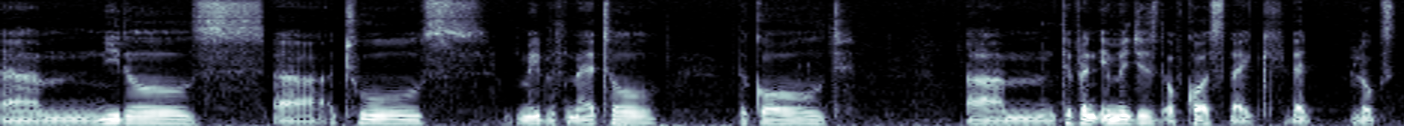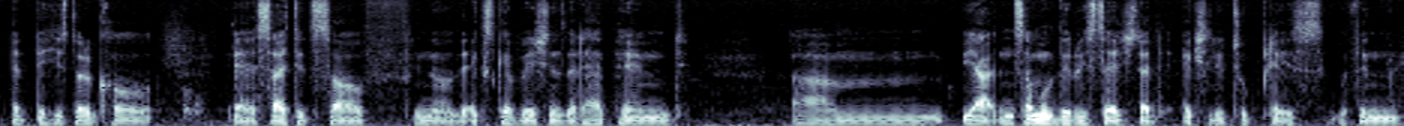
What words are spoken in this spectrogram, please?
um, needles, uh, tools made with metal, the gold, um, different images, of course, like that looks at the historical uh, site itself. You know, the excavations that happened. Um, yeah, and some of the research that actually took place within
